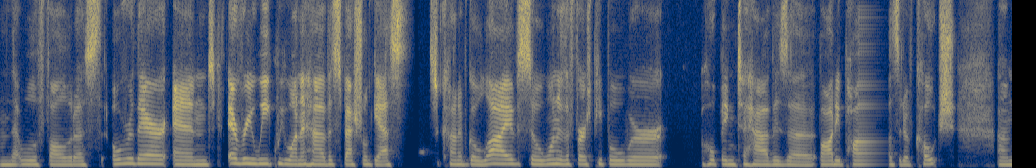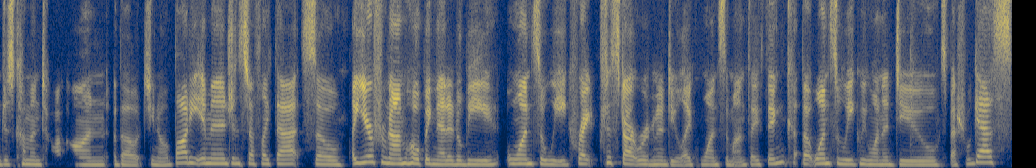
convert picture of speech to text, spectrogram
um, that will have followed us over there. And every week we want to have a special guest kind of go live. So one of the first people we're hoping to have is a body positive coach um, just come and talk on about you know body image and stuff like that. So a year from now i'm hoping that it'll be once a week right? To start we're going to do like once a month i think. But once a week we want to do special guests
